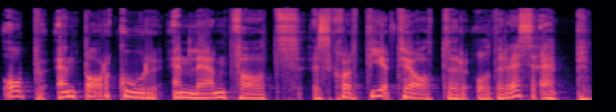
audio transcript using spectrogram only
Ob ein Parkour, ein Lernpfad, ein Quartiertheater oder eine App.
